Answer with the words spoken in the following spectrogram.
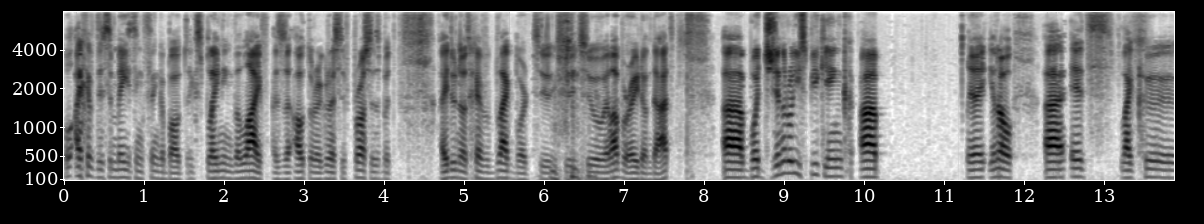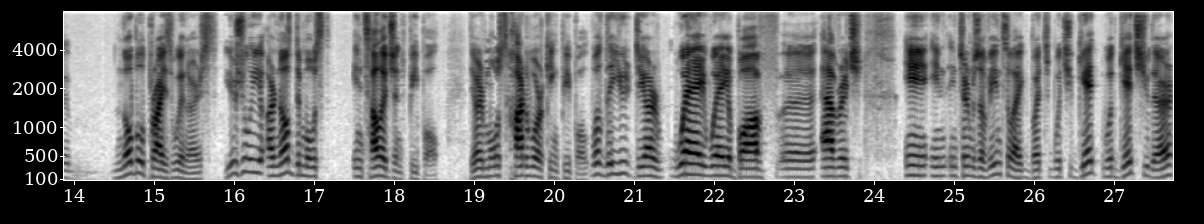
Well, I have this amazing thing about explaining the life as an autoregressive process, but I do not have a blackboard to, to, to elaborate on that. Uh, but generally speaking, uh, uh, you know, uh, it's like uh, Nobel Prize winners usually are not the most intelligent people. They are most hardworking people. Well, they they are way way above uh, average in, in in terms of intellect. But what you get, what gets you there,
